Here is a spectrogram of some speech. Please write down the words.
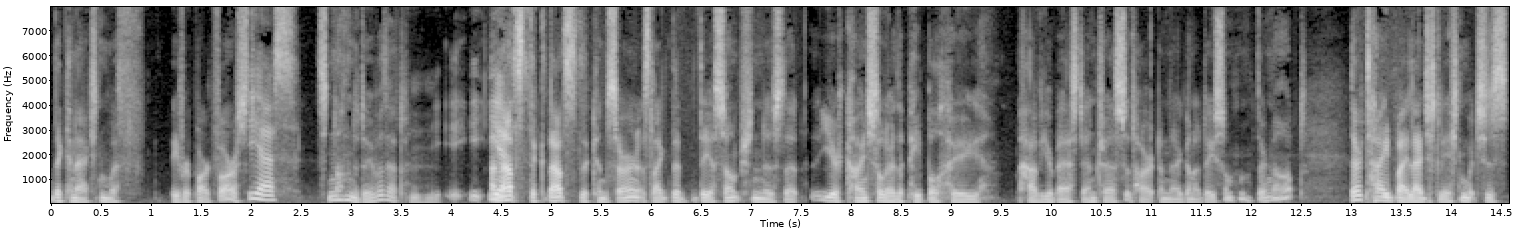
the connection with Belvoir Park Forest. yes. It's nothing to do with it. Y- y- And that's the that's the concern. It's like the the assumption is that your council are the people who have your best interests at heart and they're going to do something. They're not. they're tied by legislation which is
